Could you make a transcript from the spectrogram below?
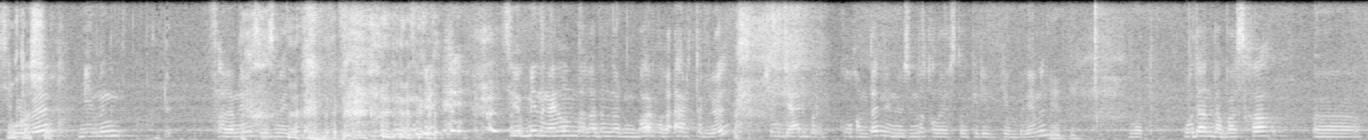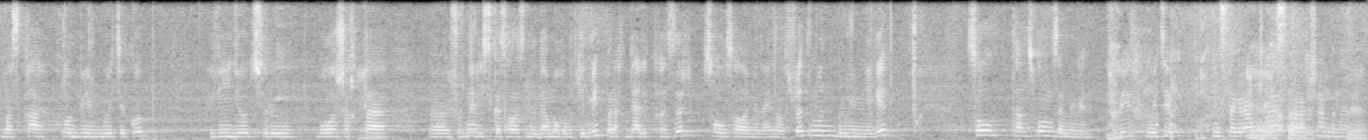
себебі жоқ. менің саған емес өзіме айтамын себебі менің айналамдағы адамдардың барлығы әртүрлі. Және де әрбір қоғамда мен өзімді қалай ұстау керек екенін білемін. Вот. Одан да басқа ә, басқа хоббиім өте көп. Видео түсіру болашақта ә, журналистика саласында дамығым келмейді. Бірақ дәл қазір сол саламен айналысып жатырмын. Білмеймін неге. Сол таныс болыңыздар менімен. Жібек өте инстаграмға парақша міне.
